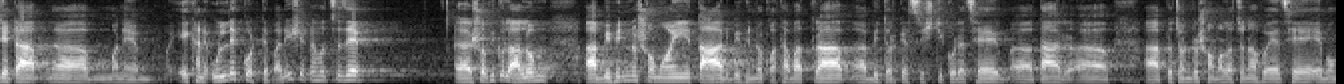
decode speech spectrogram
যেটা মানে এখানে উল্লেখ করতে পারি সেটা হচ্ছে যে শফিকুল আলম বিভিন্ন সময়ে তার বিভিন্ন কথাবার্তা বিতর্কের সৃষ্টি করেছে তার প্রচণ্ড সমালোচনা হয়েছে এবং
